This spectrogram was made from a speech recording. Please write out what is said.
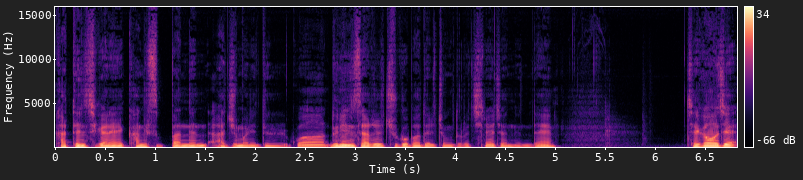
같은 시간에 강습받는 아주머니들과 눈인사를 주고받을 정도로 친해졌는데 제가 어제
